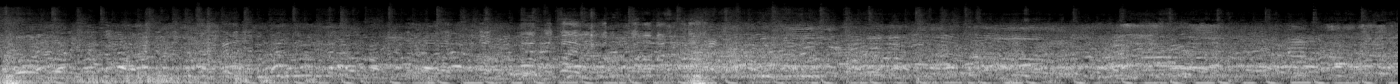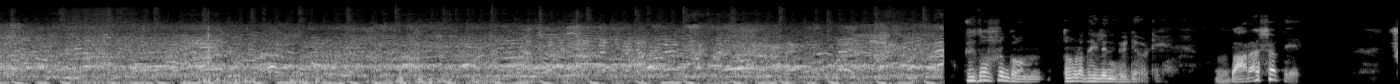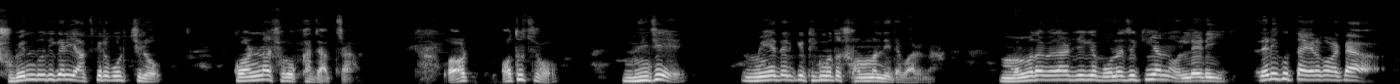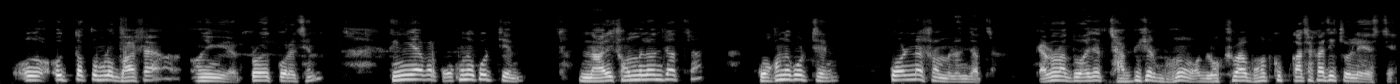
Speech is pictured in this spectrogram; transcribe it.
প্রিয় দর্শকগণ তোমরা দেখলেন ভিডিওটি। বারাসাতে শুভেন্দু অধিকারী আজকের করছিল কন্যা সুরক্ষা যাত্রা। অথচ নিজে মেয়েদেরকে ঠিকমতো সম্মান দিতে পারে না। মমতা ব্যানার্জিকে বলেছে কি জানো লেডি লেডি কুত্তা এরকম একটা উত্তপ্তমূলক ভাষা উনি প্রয়োগ করেছেন। তিনি আবার কখনো করছেন নারী সম্মেলন যাত্রা কখনো করছেন কন্যা সম্মেলন যাত্রা। কেননা দু হাজার ছাব্বিশের ভোট, লোকসভা ভোট খুব কাছাকাছি চলে এসছে।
